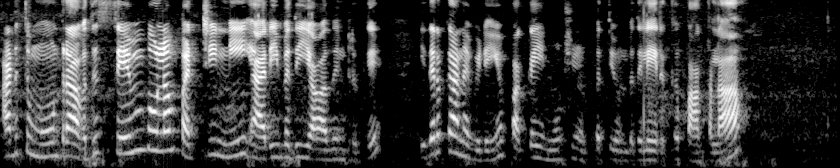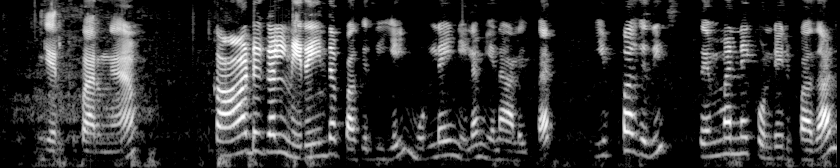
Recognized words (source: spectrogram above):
அடுத்து மூன்றாவது செம்புலம் பற்றி நீ அறிவது யாதுன்றிருக்கு? இதற்கான விடையும் பக்கை நூற்றி முப்பத்தி ஒன்பதில் இருக்குது பார்க்கலாம். இங்கே இருக்கு பாருங்கள் காடுகள் நிறைந்த பகுதியை முல்லை நிலம் என அழைப்பர். இப்பகுதி செம்மண்ணை கொண்டிருப்பதால்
